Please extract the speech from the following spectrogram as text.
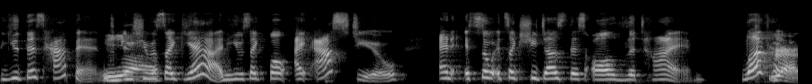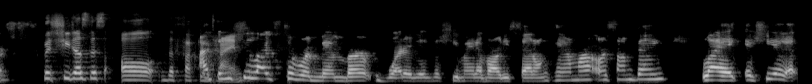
you this happened yeah. and she was like yeah and he was like well i asked you and so it's like she does this all the time love her yes. but she does this all the fucking I time i think she likes to remember what it is that she might have already said on camera or something like if she had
